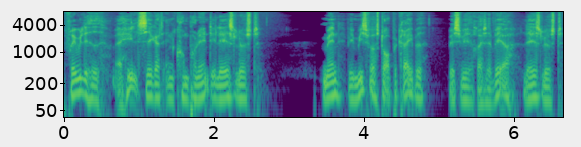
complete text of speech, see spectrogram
Frivillighed er helt sikkert en komponent i læselyst, men vi misforstår begrebet, hvis vi reserverer læselyst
